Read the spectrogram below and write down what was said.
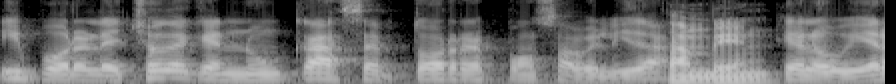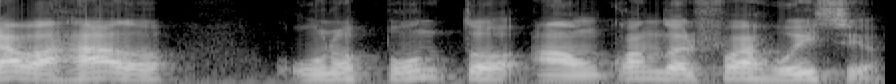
y por el hecho de que nunca aceptó responsabilidad. También. Que lo hubiera bajado unos puntos aun cuando él fue a juicio.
